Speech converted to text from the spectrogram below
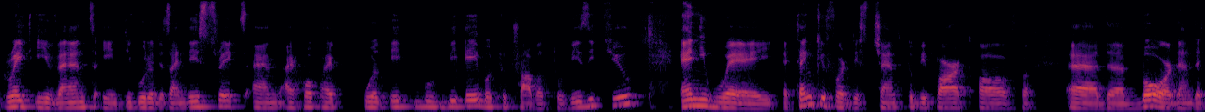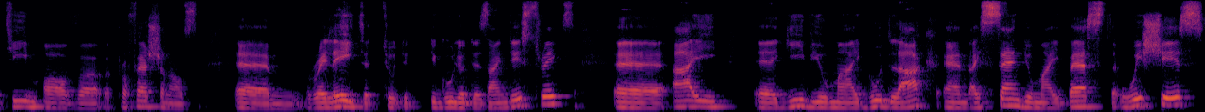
great event in Tigullio Design District and I hope I will, be able to travel to visit you. Anyway, uh, thank you for this chance to be part of uh, the board and the team of uh, professionals um, related to the Tigullio Design Districts. Uh, I uh, give you my good luck and I send you my best wishes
